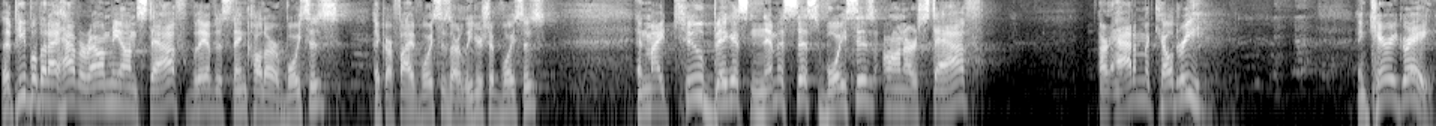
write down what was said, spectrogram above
the people that i have around me on staff they have this thing called our voices like our five voices our leadership voices And my two biggest nemesis voices on our staff are Adam McKeldry and Carrie Gray.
